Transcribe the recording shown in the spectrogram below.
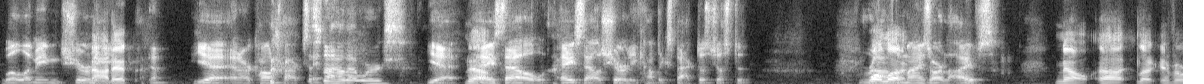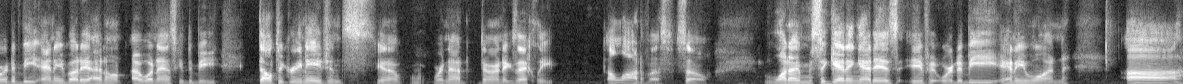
Well, I mean, surely Not it. um, yeah, and our contracts. That's not how that works. yeah, No. ASL ASL surely can't expect us just to Well, look. randomize our lives. No, uh, look, if it were to be anybody, I don't, I wouldn't ask it to be Delta Green agents. You know, we're not, there aren't exactly a lot of us. So, what I'm s- getting at is, if it were to be anyone, uh,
